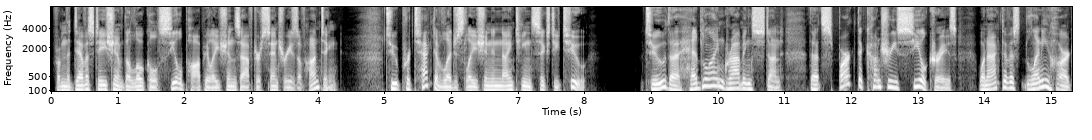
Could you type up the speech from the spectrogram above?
from the devastation of the local seal populations after centuries of hunting, to protective legislation in 1962, to the headline grabbing stunt that sparked the country's seal craze when activist Lenny Hart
